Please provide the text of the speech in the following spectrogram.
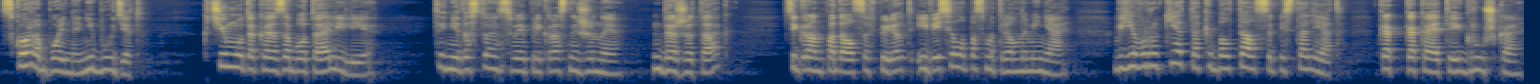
Скоро больно не будет. К чему такая забота о Лилии? Ты недостоин своей прекрасной жены. Даже так? Тигран подался вперед и весело посмотрел на меня. В его руке так и болтался пистолет, как какая-то игрушка.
